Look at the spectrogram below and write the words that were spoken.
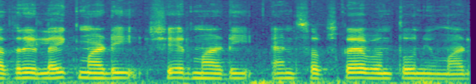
ಆದರೆ ಲೈಕ್ ಮಾಡಿ, ಶೇರ್ ಮಾಡಿ ಆ್ಯಂಡ್ ಸಬ್ಸ್ಕ್ರೈಬ್ ಅಂತೂ ನೀವು ಮಾಡಲೇ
